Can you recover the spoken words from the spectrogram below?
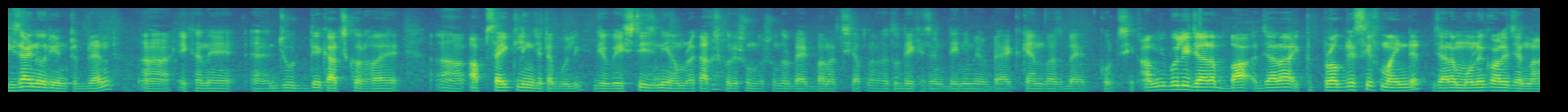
ডিজাইন ওরিয়েন্টেড ব্র্যান্ড এখানে জুট দিয়ে কাজ করা হয়। আপসাইক্লিং যেটা বলি, যে ওয়েস্টেজ নিয়ে আমরা কাজ করে সুন্দর সুন্দর ব্যাগ বানাচ্ছি। আপনারা হয়তো দেখেছেন ডেনিমের ব্যাগ ক্যানভাস ব্যাগ করছি। আমি বলি যারা যারা একটু প্রগ্রেসিভ মাইন্ডেড যারা মনে করে যে না,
